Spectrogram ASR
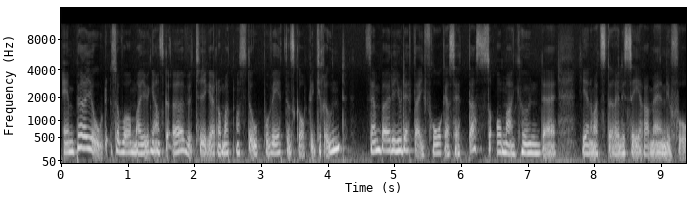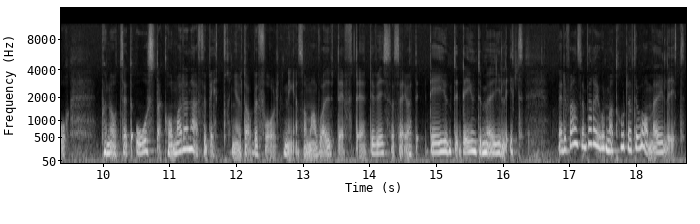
en period så var man ju ganska övertygad om att man stod på vetenskaplig grund Sen började ju detta ifrågasättas om man kunde genom att sterilisera människor på något sätt åstadkomma den här förbättringen av befolkningen som man var ute efter. Det visade sig att det är ju inte, det är inte möjligt. Men det fanns en period man trodde att det var möjligt.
